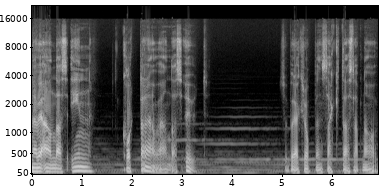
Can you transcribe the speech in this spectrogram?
När vi andas in kortare än vi andas ut så börjar kroppen sakta slappna av.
